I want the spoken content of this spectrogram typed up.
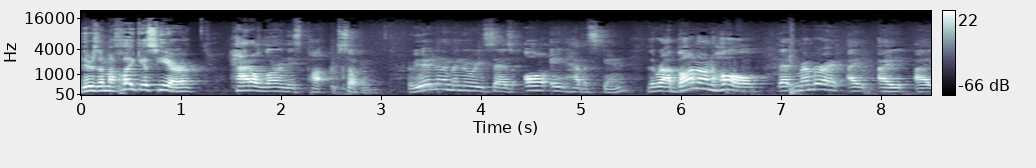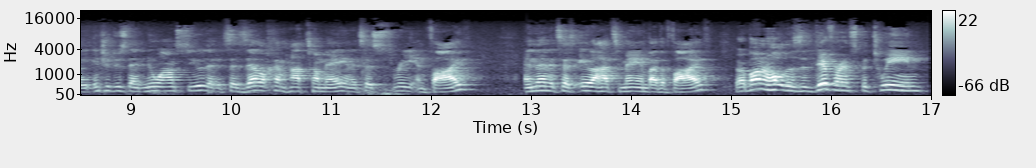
There's a machlekes here how to learn these psukim. Rabbi Yehuda Menuri says all eight have a skin. The Rabbanon hold that. Remember, I, I, I, introduced that nuance to you that it says zelachem hatamei and it says three and five and then it says Ela and by the five. The Rabbanon hold is the difference between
